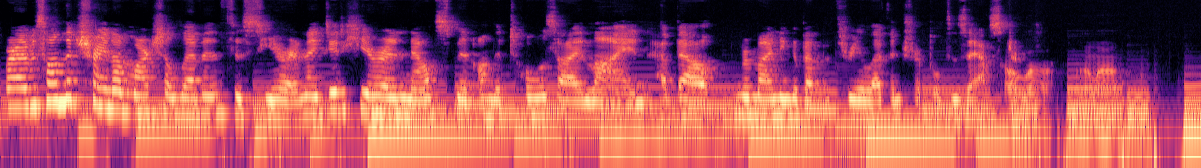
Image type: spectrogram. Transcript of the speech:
or I was on the train on March 11th this year, and I did hear an announcement on the Tozai line about reminding about the 311 triple disaster. Oh wow! Oh wow!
